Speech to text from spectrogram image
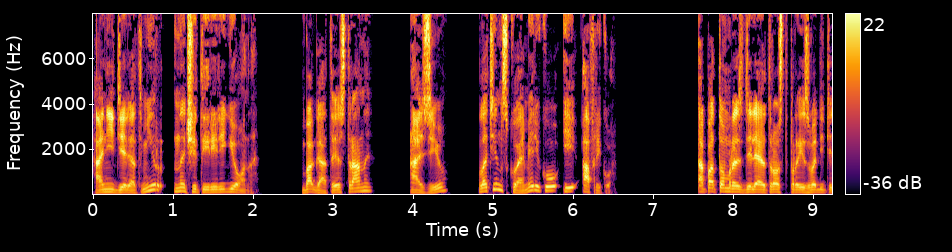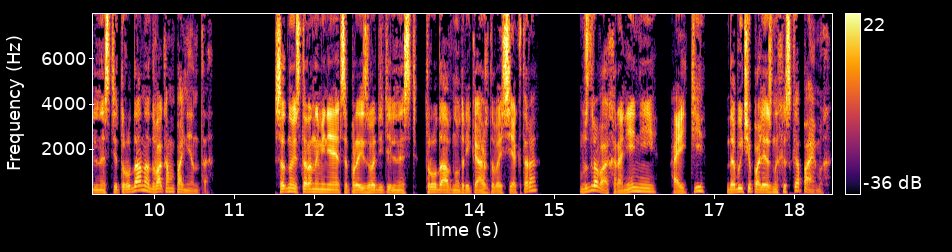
Они делят мир на четыре региона. Богатые страны, Азию, Латинскую Америку и Африку а потом разделяют рост производительности труда на два компонента. С одной стороны меняется производительность труда внутри каждого сектора, в здравоохранении, IT, добыче полезных ископаемых.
